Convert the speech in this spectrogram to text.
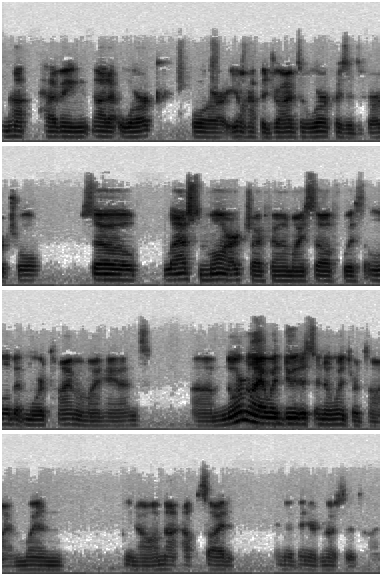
not having not at work or you don't have to drive to work because it's virtual. So last March, I found myself with a little bit more time on my hands. Um, normally, I would do this in the wintertime when you know I'm not outside in the vineyard most of the time.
